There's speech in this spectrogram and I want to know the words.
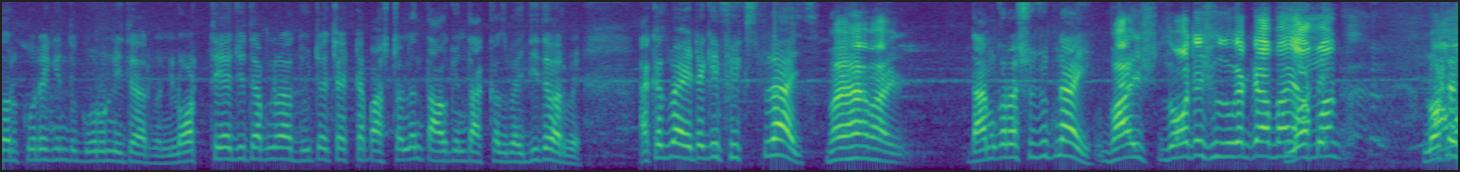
দর করে কিন্তু গরু নিতে পারবেন। লট থেকে যদি আপনারা দুইটা চারটা পাঁচটা নেন তাও কিন্তু আকাশ ভাই দিতে পারবে। আকাশ ভাই এটা কি ফিক্সড প্রাইস ভাই হ্যাঁ ভাই। দাম করার সুযোগ নাই? ভাই লটে সুযোগ একটা ভাই আমার লটের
